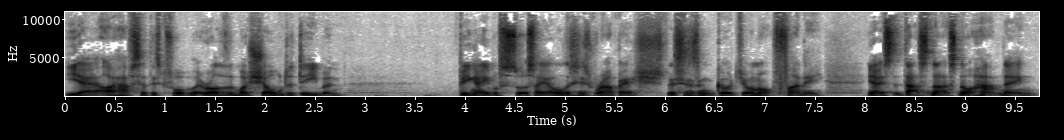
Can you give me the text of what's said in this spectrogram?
yeah, I have said this before, but rather than my shoulder demon being able to sort of say, oh, this is rubbish, this isn't good, you're not funny. Yeah, it's, that's, that's not happening.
